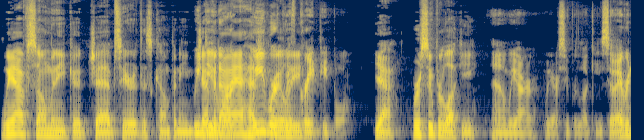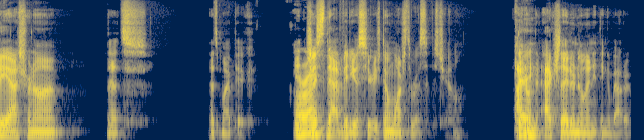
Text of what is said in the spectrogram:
We have so many good Jebs here at this company. We Jebediah do work, has we work really, with great people. Yeah, we're super lucky. Uh, we are we are super lucky. So everyday astronaut, that's that's my pick. All right. Just that video series. Don't watch the rest of his channel. I don't actually. I don't know anything about it.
